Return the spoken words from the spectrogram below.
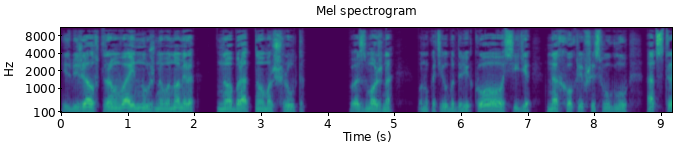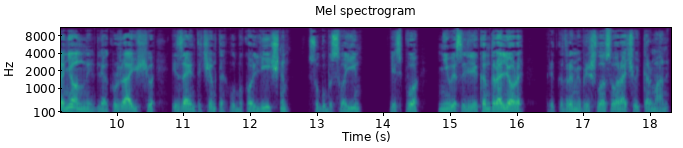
избежал в трамвай нужного номера, но обратного маршрута. Возможно, он укатил бы далеко, сидя, нахохлившись в углу, отстраненный для окружающего и занятый чем-то глубоко личным, сугубо своим, если бы его не высадили контролеры, перед которыми пришлось сворачивать карманы.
